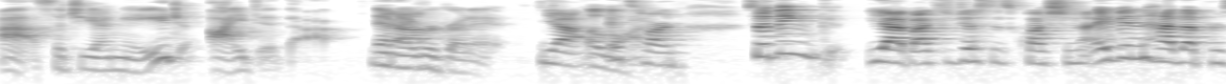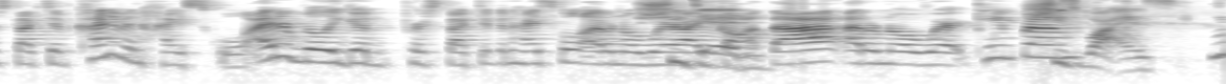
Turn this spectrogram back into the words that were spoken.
at such a young age i did that and i regret it Yeah, it's hard. So I think, yeah, back to Jess's question. I even had that perspective kind of in high school. I had a really good perspective in high school. I don't know where She I did. got that. I don't know where it came from. she's wise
